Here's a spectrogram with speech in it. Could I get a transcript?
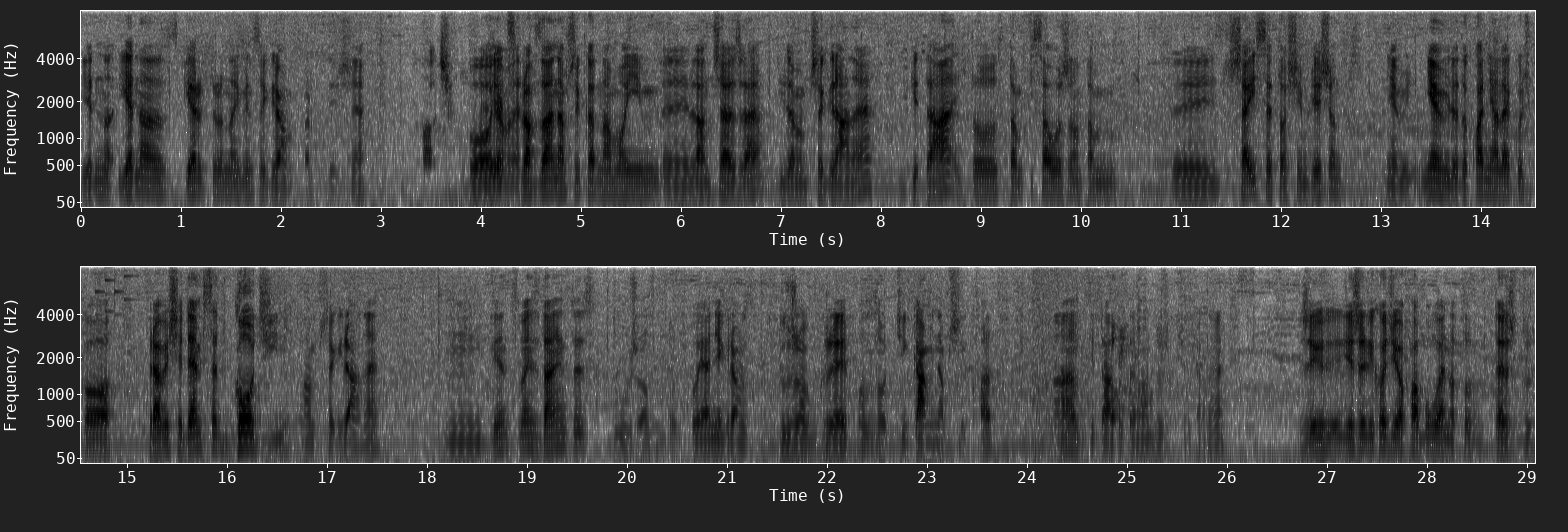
Jedna, jedna z gier, którą najwięcej gram praktycznie. Chodź, Bo jak jedziemy. sprawdzałem na przykład na moim y, launcherze, ile mam przegrane w GTA, to tam pisało, że on tam y, 680, nie wiem, nie wiem ile dokładnie, ale jakoś koło prawie 700 godzin mam przegrane. Mm, więc moim zdaniem to jest dużo, bo, bo ja nie gram dużo w gry, poza odcinkami na przykład, a w GTA tutaj mam dużo przegrane. Jeżeli, jeżeli chodzi o fabułę, no to też du-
